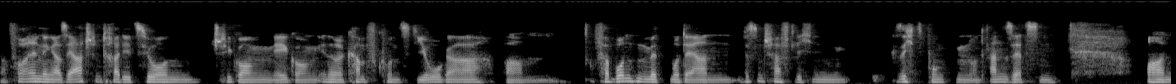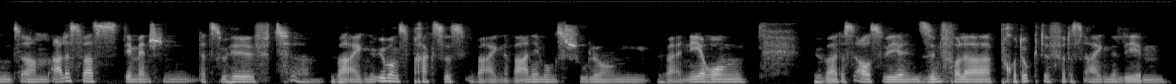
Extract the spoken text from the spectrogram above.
äh, vor allen Dingen asiatischen Traditionen, Qigong, Negong, innere Kampfkunst, Yoga, ähm, verbunden mit modernen wissenschaftlichen Gesichtspunkten und Ansätzen. Und ähm, alles, was dem Menschen dazu hilft, ähm, über eigene Übungspraxis, über eigene Wahrnehmungsschulung, über Ernährung, über das Auswählen sinnvoller Produkte für das eigene Leben,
